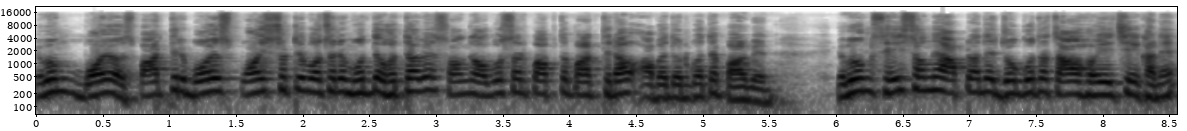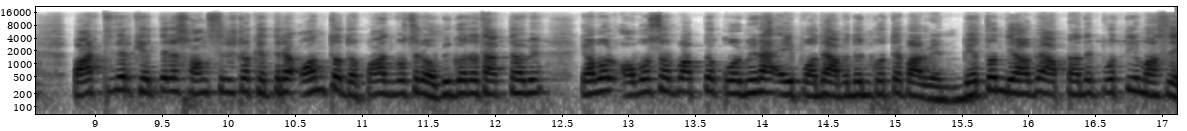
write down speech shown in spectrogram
এবং বয়স, প্রার্থীর বয়স পঁয়ষট্টি বছরের মধ্যে হতে হবে। সঙ্গে অবসরপ্রাপ্ত প্রার্থীরাও আবেদন করতে পারবেন। এবং সেই সঙ্গে আপনাদের যোগ্যতা চাওয়া হয়েছে এখানে। প্রার্থীদের ক্ষেত্রে, সংশ্লিষ্ট ক্ষেত্রে অন্তত পাঁচ বছরের অভিজ্ঞতা থাকতে হবে। কেবল অবসরপ্রাপ্ত কর্মীরা এই পদে আবেদন করতে পারবেন। বেতন দেওয়া হবে আপনাদের প্রতি মাসে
